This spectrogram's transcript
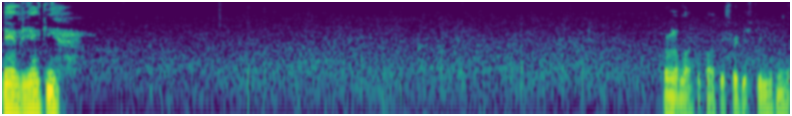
Damn the Yankee. I'm gonna lock the pocket for his team with me.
